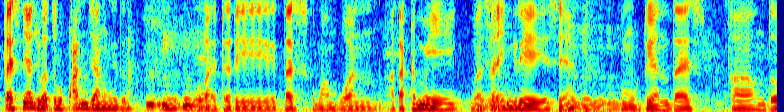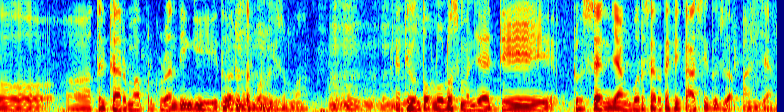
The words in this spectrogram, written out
tesnya juga cukup panjang gitu, mulai dari tes kemampuan akademik, bahasa Inggris ya, kemudian tes eh, untuk eh, tridharma perguruan tinggi itu harus terpenuhi semua. Jadi untuk lulus menjadi dosen yang bersertifikasi itu juga panjang.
